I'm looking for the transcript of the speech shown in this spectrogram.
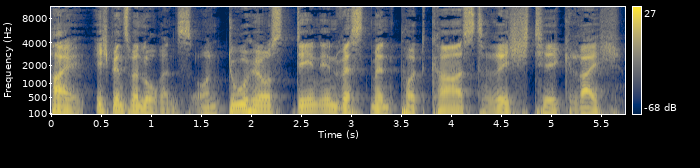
Hi, ich bin Sven Lorenz und du hörst den Investment Podcast richtig reich.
